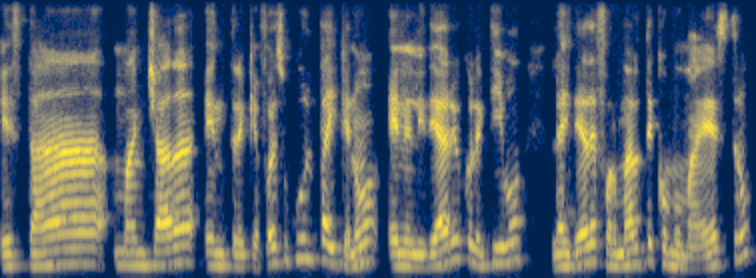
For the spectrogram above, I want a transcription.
está manchada entre que fue su culpa y que no. En el ideario colectivo, la idea de formarte como maestro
